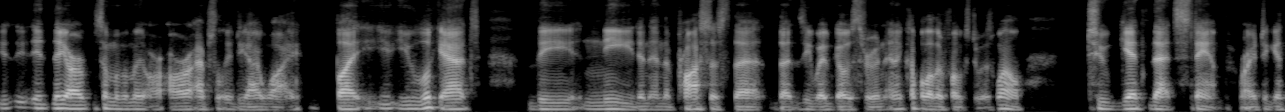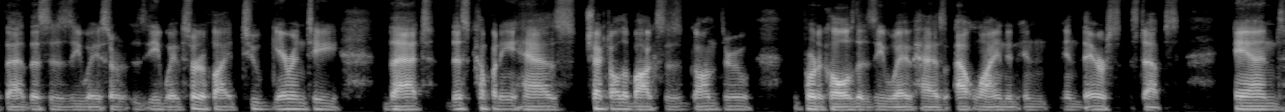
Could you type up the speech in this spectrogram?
it, it, they are some of them are, are absolutely DIY, but you, you look at the need and, and the process that that Z-Wave goes through, and, and a couple other folks do as well to get that stamp, right? To get that this is Z-Wave, Z-Wave certified to guarantee that this company has checked all the boxes, gone through the protocols that Z-Wave has outlined in, in, in their steps. And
